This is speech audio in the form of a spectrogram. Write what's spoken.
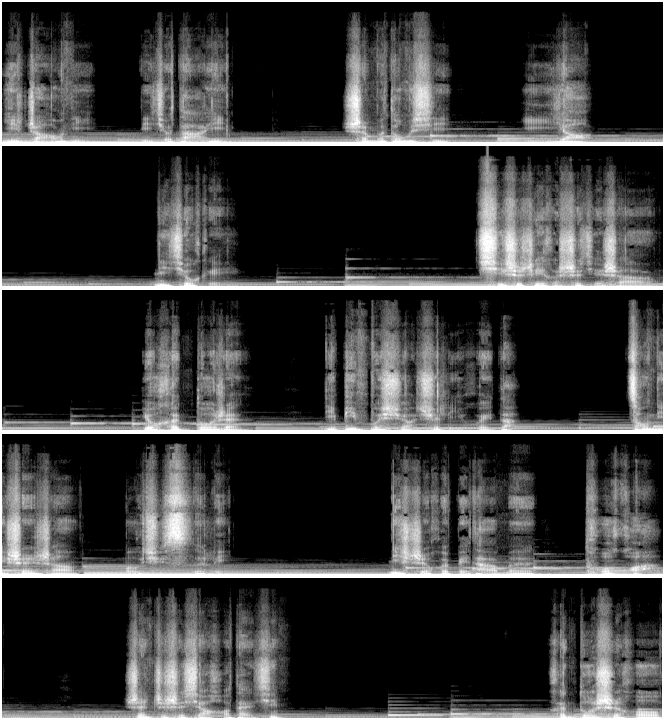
一找你你就答应，什么东西一要你就给。其实这个世界上有很多人，你并不需要去理会的，从你身上谋取私利，你只会被他们拖垮，甚至是消耗殆尽。很多时候，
